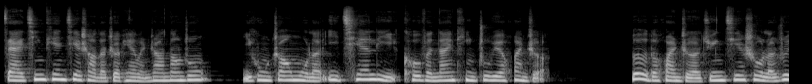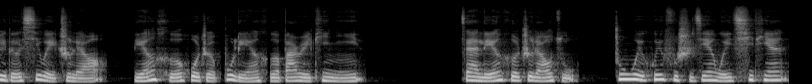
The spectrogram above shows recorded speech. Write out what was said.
在今天介绍的这篇文章当中。一共招募了一千例 COVID-19 住院患者，所有的患者均接受了瑞德西韦治疗，联合或者不联合巴瑞替尼。在联合治疗组，中位恢复时间为七天；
